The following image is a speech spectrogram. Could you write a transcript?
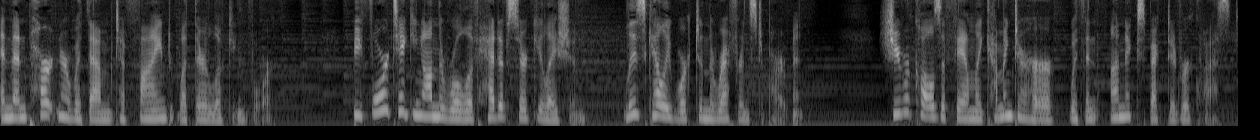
and then partner with them to find what they're looking for. Before taking on the role of head of circulation, Liz Kelly worked in the reference department. She recalls a family coming to her with an unexpected request.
